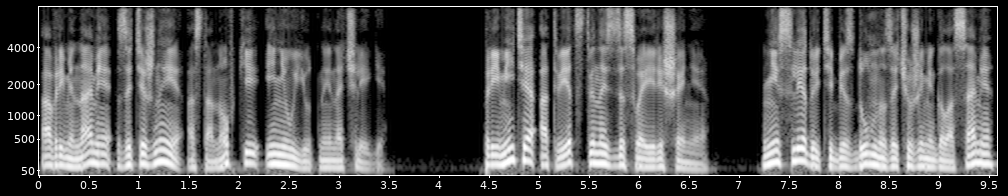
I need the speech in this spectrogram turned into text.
а временами затяжные остановки и неуютные ночлеги. Примите ответственность за свои решения. Не следуйте бездумно за чужими голосами,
